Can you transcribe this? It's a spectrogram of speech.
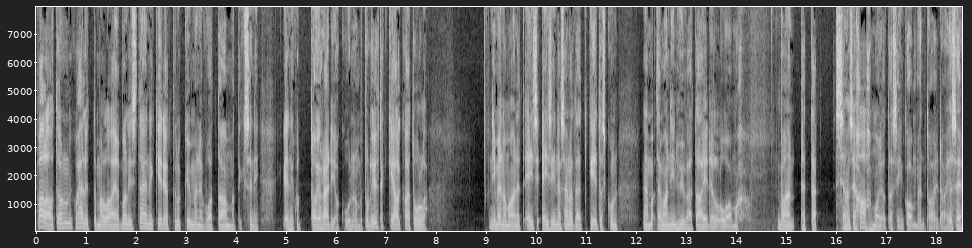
palaute on niin kuin älyttömän laaja. Mä olin sitä ennen kirjoittanut kymmenen vuotta ammatikseni, ennen kuin toi radiokuunnelma tuli. Yhtäkkiä alkaa tulla nimenomaan, että ei, ei siinä sanota, että kiitos kun nämä, tämä on niin hyvä taideluoma, vaan että se on se hahmo, jota siinä kommentoidaan ja se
